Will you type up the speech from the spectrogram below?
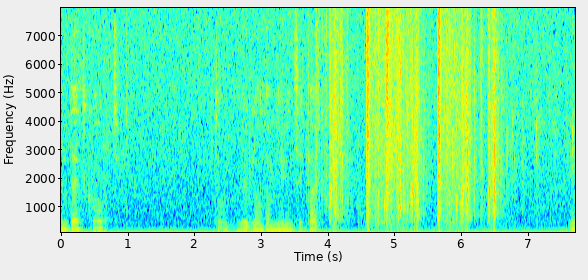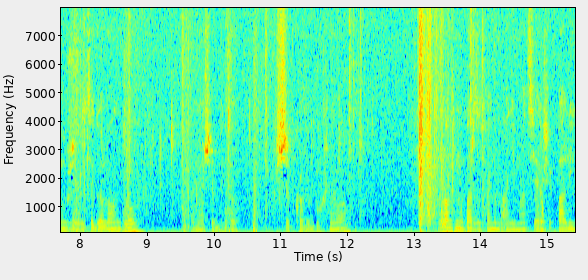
Deadcord. To wygląda mniej więcej tak. I użyję tego lądu, ponieważ żeby to szybko wybuchnęło. Ląd ma bardzo fajną animację, jak się pali.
